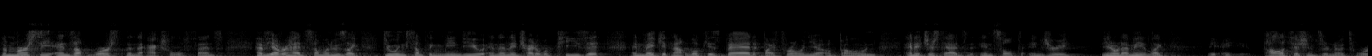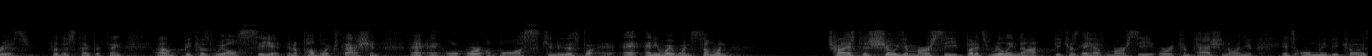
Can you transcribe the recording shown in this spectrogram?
the mercy ends up worse than the actual offense. Have you ever had someone who's like doing something mean to you and then they try to appease it and make it not look as bad by throwing you a bone and it just adds insult to injury? You know what I mean? Like, politicians are notorious for this type of thing um, because we all see it in a public fashion, or, or a boss can do this. But anyway, when someone tries to show you mercy, but it's really not because they have mercy or compassion on you. It's only because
